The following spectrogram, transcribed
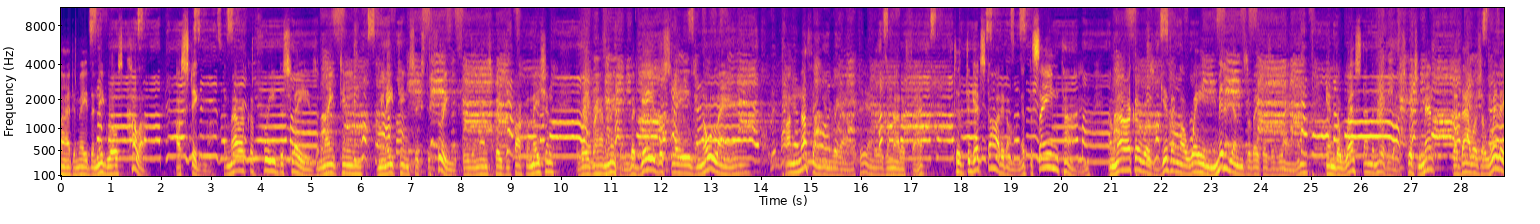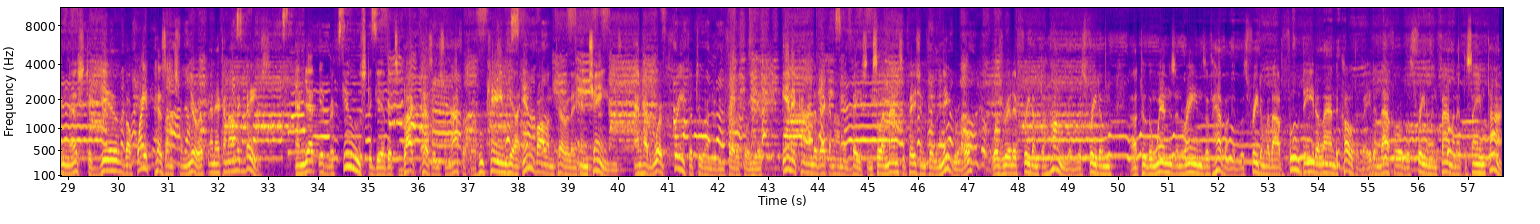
society made the Negro's color a stigma. America freed the slaves in 19, I mean 1863 through the Emancipation Proclamation of Abraham Lincoln, but gave the slaves no land or nothing in reality, and as a matter of fact, to, to get started on. At the same time, America was giving away millions of acres of land in the West and the Midwest, which meant that there was a willingness to give the white peasants from Europe an economic base. And yet it refused to give its black peasants from Africa who came here involuntarily in chains and had worked free for 244 years any kind of economic base. And so emancipation for the Negro was really freedom to hunger. It was freedom uh, to the winds and rains of heaven. It was freedom without food to eat or land to cultivate, and therefore it was freedom and famine at the same time.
